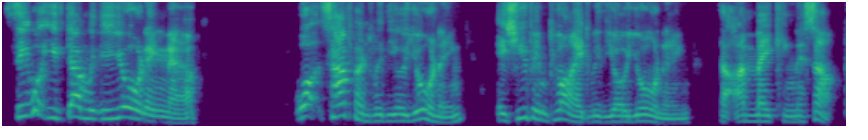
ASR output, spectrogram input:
see what you've done with your yawning now. What's happened with your yawning is you've implied with your yawning that I'm making this up.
